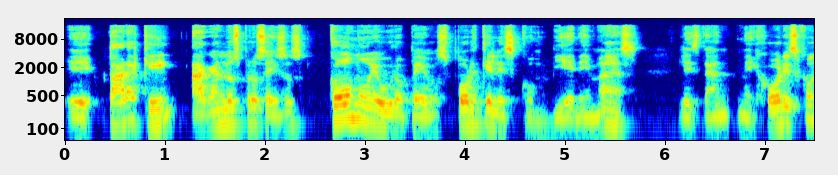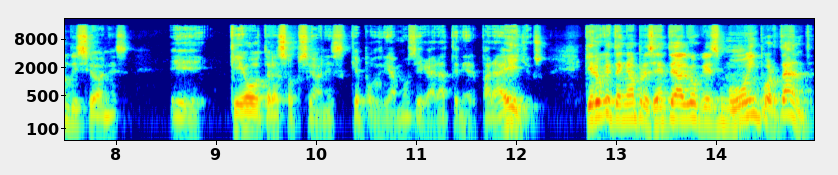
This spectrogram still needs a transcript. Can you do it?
eh, para que hagan los procesos como europeos porque les conviene más, les dan mejores condiciones eh, qué otras opciones que podríamos llegar a tener para ellos. Quiero que tengan presente algo que es muy importante.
